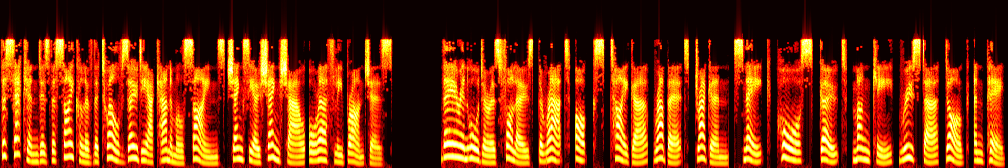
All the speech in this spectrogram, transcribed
The second is the cycle of the twelve zodiac animal signs or earthly branches. They are in order as follows, the rat, ox, tiger, rabbit, dragon, snake, horse, goat, monkey, rooster, dog, and pig.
